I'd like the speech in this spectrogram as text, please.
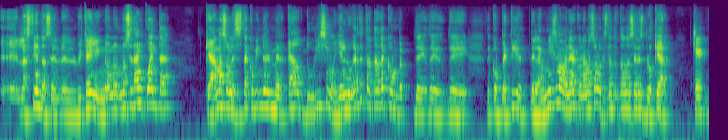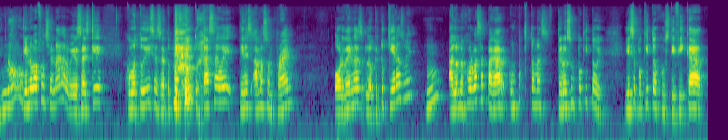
eh, las tiendas, el, el retailing, no, no, no se dan cuenta que Amazon les está comiendo el mercado durísimo. Y en lugar de tratar de, de, de- competir de la misma manera con Amazon, lo que están tratando de hacer es bloquear. Sí. No. Que no va a funcionar, güey. O sea, es que, como tú dices, o sea, tú puedes en tu casa, güey, tienes Amazon Prime, ordenas lo que tú quieras, güey. ¿Mm? A lo mejor vas a pagar un poquito más, pero es un poquito, güey. Y ese poquito justifica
